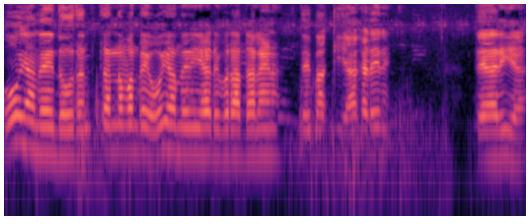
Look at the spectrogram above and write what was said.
ਉਹ ਜਾਂਦੇ ਨੇ ਦੋ ਤਿੰਨ ਤਿੰਨ ਬੰਦੇ ਹੋ ਜਾਂਦੇ ਨੇ ਸਾਡੇ ਬਰਾਦਾ ਲੈਣ। ਤੇ ਬਾਕੀ ਆ ਖੜੇ ਨੇ। ਤਿਆਰੀ ਆ।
